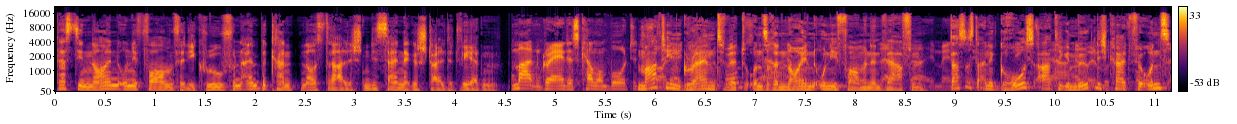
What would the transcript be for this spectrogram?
dass die neuen Uniformen für die Crew von einem bekannten australischen Designer gestaltet werden. Martin Grant wird unsere neuen Uniformen entwerfen. Das ist eine großartige Möglichkeit für uns,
